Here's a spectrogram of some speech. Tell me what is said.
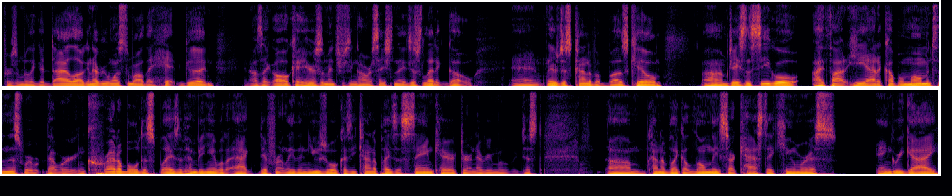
for some really good dialogue and every once in a while they hit good and i was like oh okay here's some interesting conversation. They just let it go and it was just kind of a buzzkill. Um, jason segel i thought he had a couple moments in this where that were incredible displays of him being able to act differently than usual because he kind of plays the same character in every movie. Just um, kind of like a lonely, sarcastic, humorous, angry guy.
